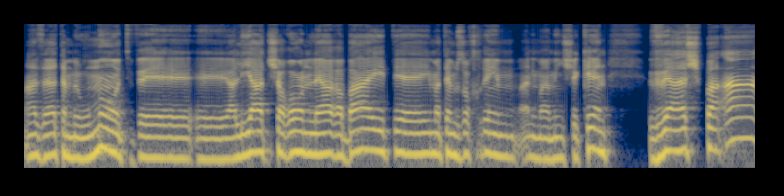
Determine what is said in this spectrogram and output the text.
אז היה את המהומות ועליית שרון להר הבית, אה, אם אתם זוכרים, אני מאמין שכן, וההשפעה, אה, אה,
